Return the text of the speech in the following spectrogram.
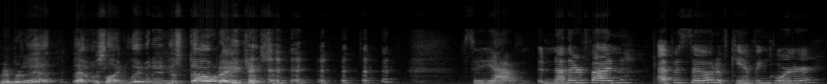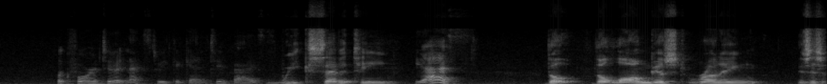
remember that? That was like living in the Stone Ages. so yeah, another fun episode of Camping Corner. Look forward to it next week again too, guys. Week 17, Yes. the the longest running. Is this?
